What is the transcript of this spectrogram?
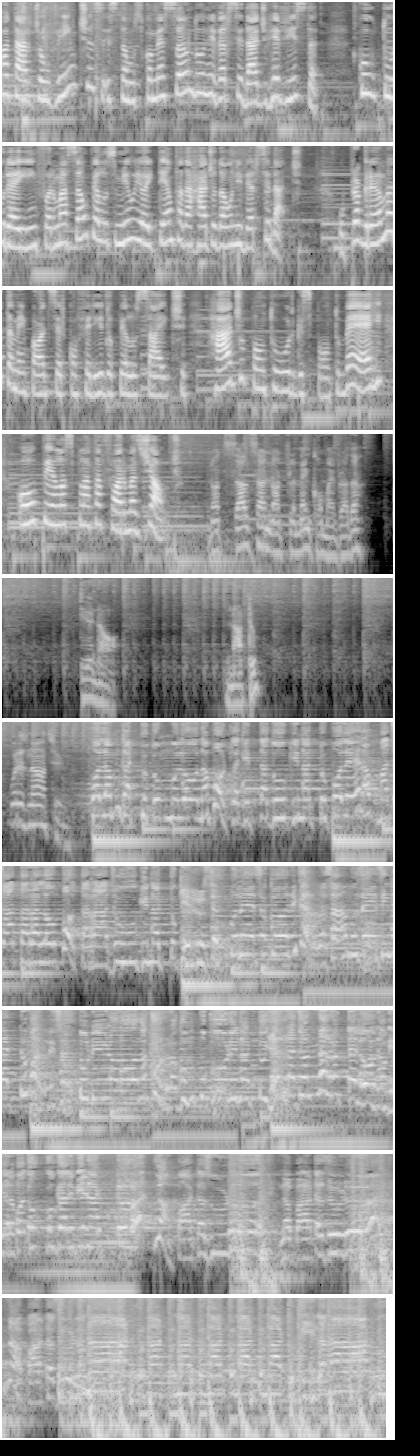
Boa tarde, ouvintes. Estamos começando Universidade Revista. Cultura e informação pelos 1080 da Rádio da Universidade. O programa também pode ser conferido pelo site radio.urgs.br ou pelas plataformas de áudio. Not salsa, not flamenco, my brother. Do you know? Not to? What is Natu? పొలం గట్టు దుమ్ములోన పోట్ల గిత్త దూకినట్టు పొలేరమ్మ జాతరలో పోతరాజు ఊగినట్టు. కిర్రు చెప్పులేసుకొని కర్ర సాము చేసినట్టు మర్రి సట్టు నీడలోన కుర్ర గుంపు కూడినట్టు ఎర్ర జొన్న రొట్టెలోన మిరప దొక్కు కలిపినట్టు. నా పాట చూడు నా పాట చూడు నా పాట చూడు. నాటు నాటు నాటు నాటు నాటు నాటు వీల నాటు.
